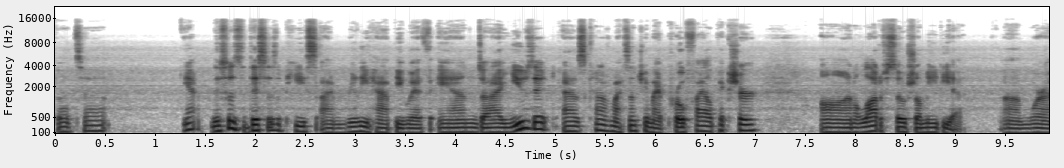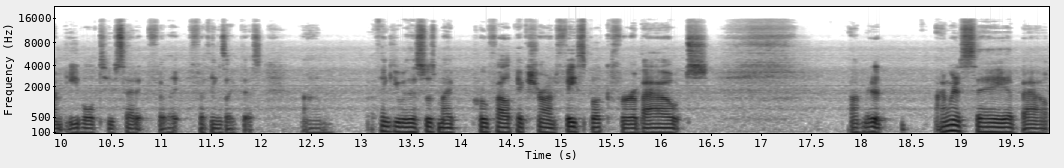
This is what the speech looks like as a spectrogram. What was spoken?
but uh, yeah, this is this is a piece I'm really happy with, and I use it as kind of my essentially my profile picture on a lot of social media um, where I'm able to set it for like for things like this. Um, I think this was my profile picture on Facebook for about I'm gonna I'm gonna say about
